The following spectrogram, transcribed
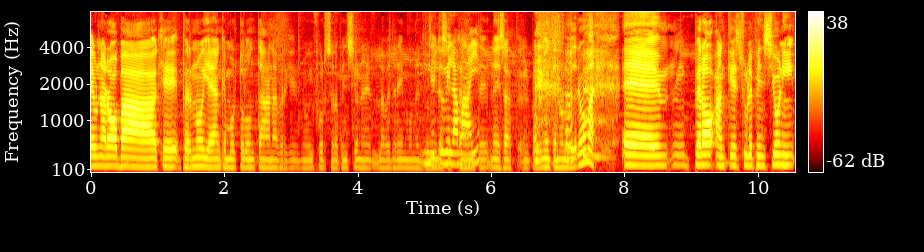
è una roba che per noi è anche molto lontana perché noi forse la pensione la vedremo nel Nel 2000 mai. 2070. Esatto, probabilmente non la vedremo mai. Ehm, però anche sulle pensioni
